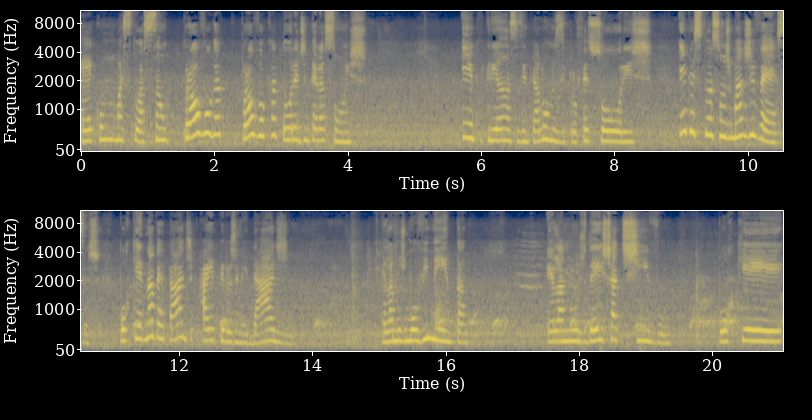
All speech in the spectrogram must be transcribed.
é, como uma situação provoca, provocadora de interações entre crianças, entre alunos e professores, entre situações mais diversas. Porque, na verdade, a heterogeneidade ela nos movimenta, ela nos deixa ativo, porque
